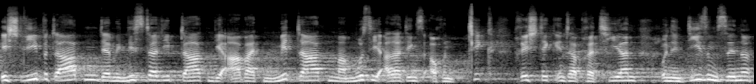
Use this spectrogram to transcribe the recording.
Ich liebe Daten, der Minister liebt Daten, wir arbeiten mit Daten, man muss sie allerdings auch einen Tick richtig interpretieren. Und in diesem Sinne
